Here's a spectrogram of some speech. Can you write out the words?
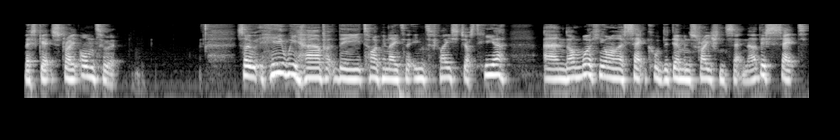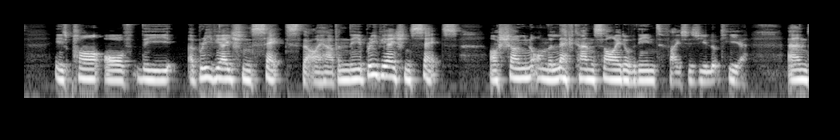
let's get straight onto it. So here we have the Typinator interface just here and I'm working on a set called the demonstration set. Now this set is part of the abbreviation sets that I have and the abbreviation sets are shown on the left hand side of the interface as you look here. And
